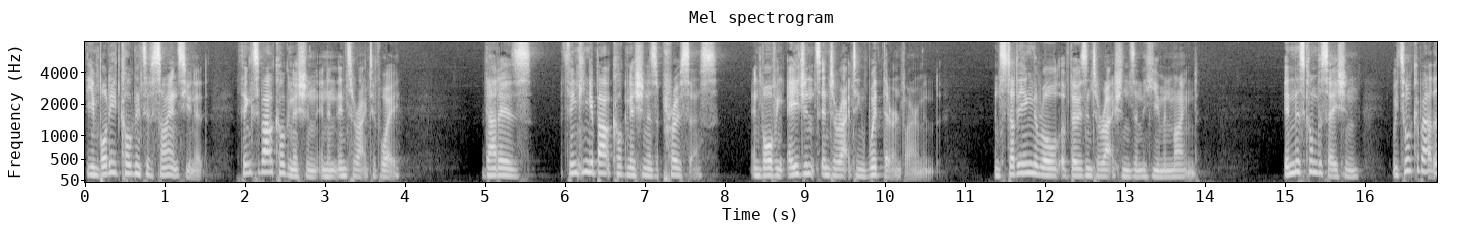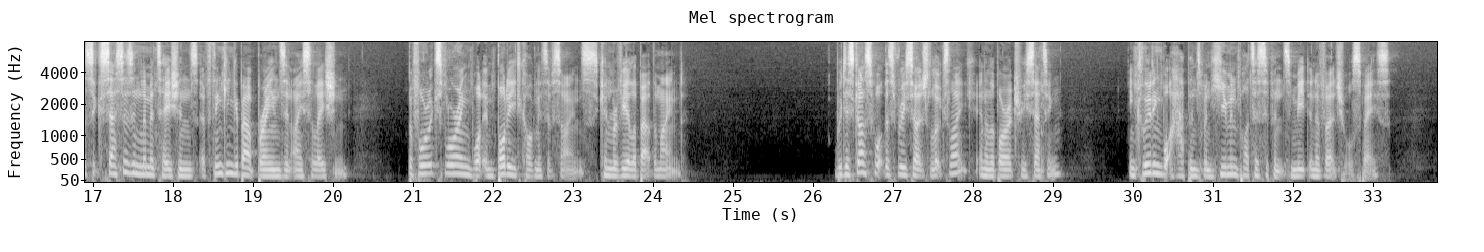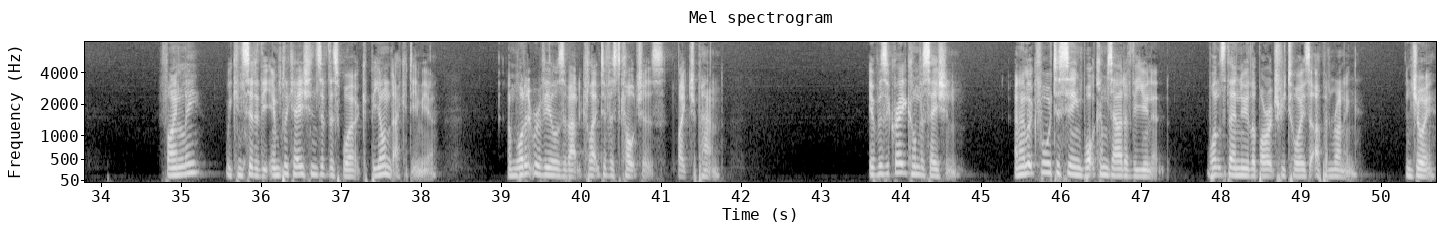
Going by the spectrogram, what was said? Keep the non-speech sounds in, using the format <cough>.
The Embodied Cognitive Science Unit thinks about cognition in an interactive way. That is, thinking about cognition as a process, involving agents interacting with their environment, and studying the role of those interactions in the human mind. In this conversation, we talk about the successes and limitations of thinking about brains in isolation, before exploring what embodied cognitive science can reveal about the mind. We discuss what this research looks like in a laboratory setting, including what happens when human participants meet in a virtual space. Finally, we consider the implications of this work beyond academia and what it reveals about collectivist cultures like Japan. It was a great conversation, and I look forward to seeing what comes out of the unit once their new laboratory toys are up and running. Enjoy.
